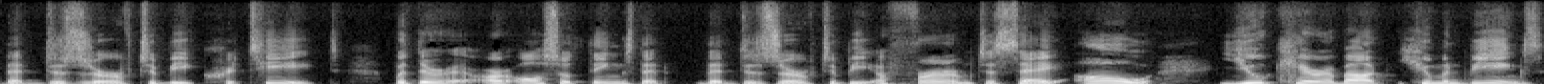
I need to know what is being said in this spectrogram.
that deserve to be critiqued but there are also things that that deserve to be affirmed to say oh you care about human beings.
